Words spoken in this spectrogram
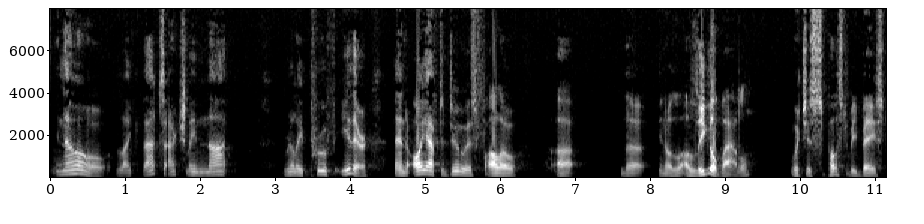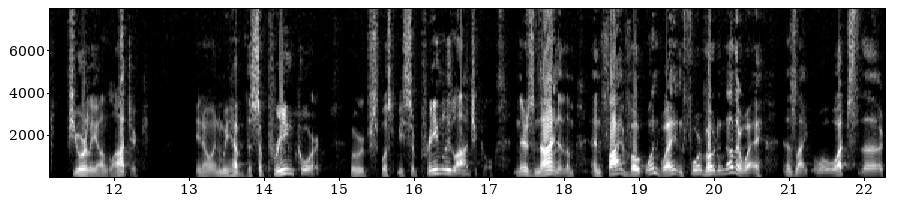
no, like that's actually not really proof either. And all you have to do is follow uh, the, you know, a legal battle, which is supposed to be based purely on logic. You know, and we have the Supreme Court we were supposed to be supremely logical. And there's nine of them, and five vote one way and four vote another way. And it's like, well, what's the,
